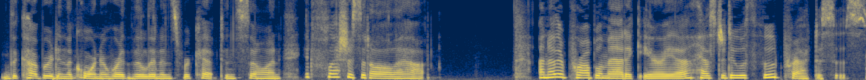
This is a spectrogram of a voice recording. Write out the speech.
the cupboard in the corner where the linens were kept, and so on, it fleshes it all out. Another problematic area has to do with food practices.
